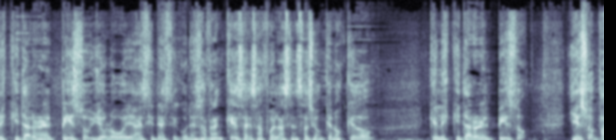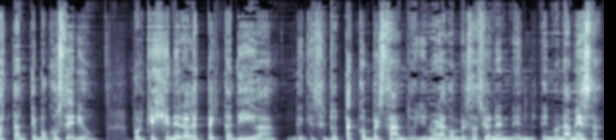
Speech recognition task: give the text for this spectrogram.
les quitaron el piso, yo lo voy a decir así con esa franqueza, esa fue la sensación que nos quedó, que les quitaron el piso, y eso es bastante poco serio, porque genera la expectativa de que si tú estás conversando y en una conversación en, una mesa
